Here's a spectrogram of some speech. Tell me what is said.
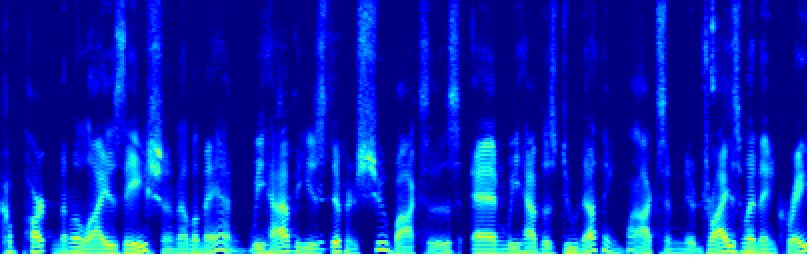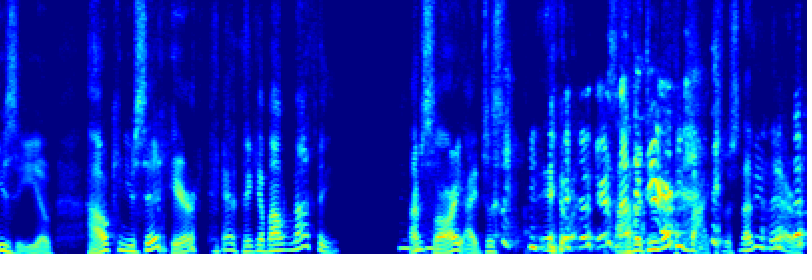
compartmentalization of a man. We have these different shoe boxes and we have this do nothing box and it drives women crazy of how can you sit here and think about nothing? I'm mm-hmm. sorry i just I have a do nothing box. There's nothing there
